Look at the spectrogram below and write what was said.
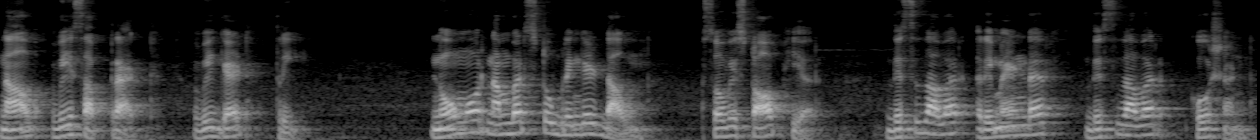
Now we subtract, we get 3. No more numbers to bring it down. So we stop here. This is our remainder, this is our quotient.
